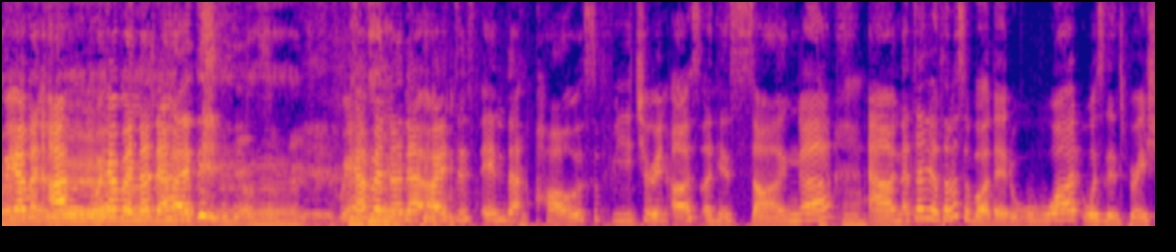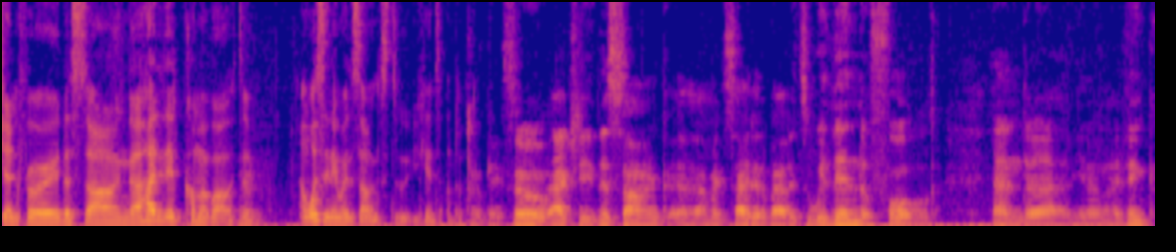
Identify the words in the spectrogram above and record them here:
we have an uh, we have another artist we have another artist in the house featuring us on his song. Mm-hmm. Uh, Nathaniel, tell us about it. What was the inspiration for the song? Uh, how did it come about? Mm. And what's the name of the songs too? You can tell them. Okay, so actually, this song uh, I'm excited about. It's within the fold, and uh, you know, I think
